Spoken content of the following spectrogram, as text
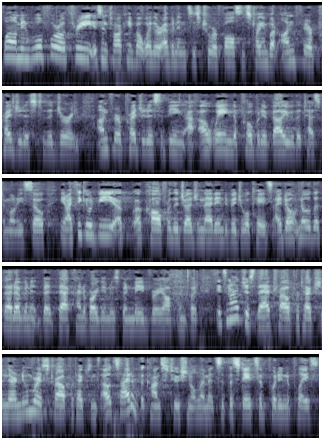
Well, I mean, Rule 403 isn't talking about whether evidence is true or false. It's talking about unfair prejudice to the jury, unfair prejudice of being uh, outweighing the probative value of the testimony. So, you know, I think it would be a, a call for the judge in that individual case. I don't know that that evidence, that that kind of argument has been made very often, but it's not just that trial protection. There are numerous trial protections outside of the constitutional limits that the states have put into place,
